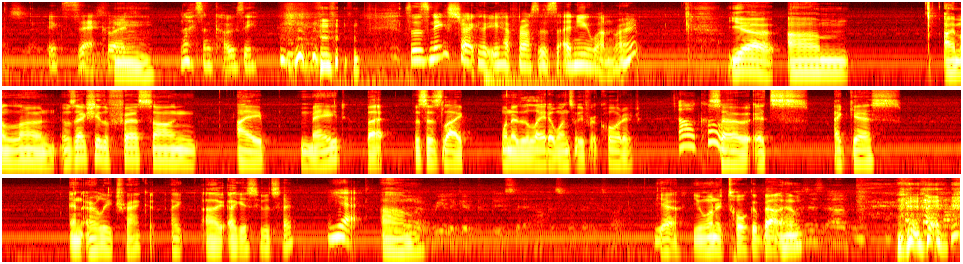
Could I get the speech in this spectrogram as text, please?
I say. exactly, Mm. Nice and cozy. so this next track that you have for us is a new one, right? Yeah, um, I'm alone. It was actually the first song I made, but this is like one of the later ones we've recorded. Oh, cool. So it's, I guess, an early track. I, I, I guess you would say. yeah. Um, really good producer to help us with it as well. yeah, you want to talk about him?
